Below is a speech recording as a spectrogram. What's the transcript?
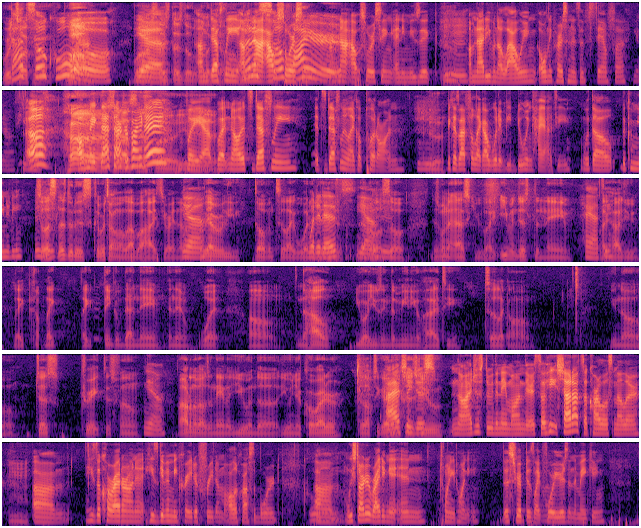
We're That's so cool. Wow. Wow, Yeah. That's, that's dope. I I'm like definitely Uh, I'm That not is so outsourcing. I'm not outsourcing any music. Yeah. Mhm. I'm not even allowing. Only person is if Sampha, you know. he wants- I'll make that shout out sacrifice. But yeah, but no, it's definitely it's definitely like a put on mhm. yeah. because I feel like I wouldn't be doing Hayati without the community. So let's let's do this because we're talking a lot about Hayati right now. Yeah. We haven't really dove into like what, What it it is, is. yeah. At all. Mhm. So just want to ask you like even just the name, Hayati. like how'd you like come, like like think of that name and then what um you know how you are using the meaning of Hayati to like um you know just create this film. yeah. I don't know if that was a name that you and the you and your co-writer did up together. I actually just you. no, I just threw the name on there. So he shout out to Carlos Miller. Mm. Um, he's a co-writer on it. He's given me creative freedom all across the board. Cool. Um, we started writing it in 2020. The script is like four years in the making,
